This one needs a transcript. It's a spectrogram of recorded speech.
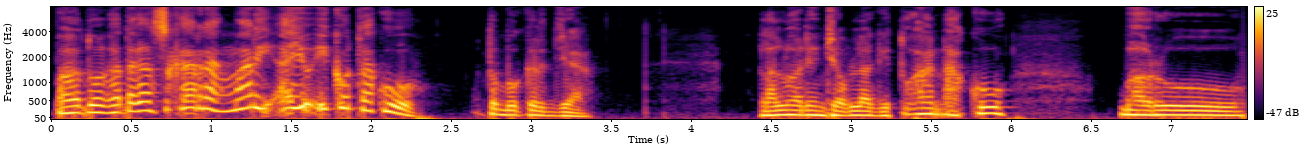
Pak Tuhan katakan sekarang, mari, ayo ikut aku untuk bekerja. Lalu ada yang jawab lagi, Tuhan aku baru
